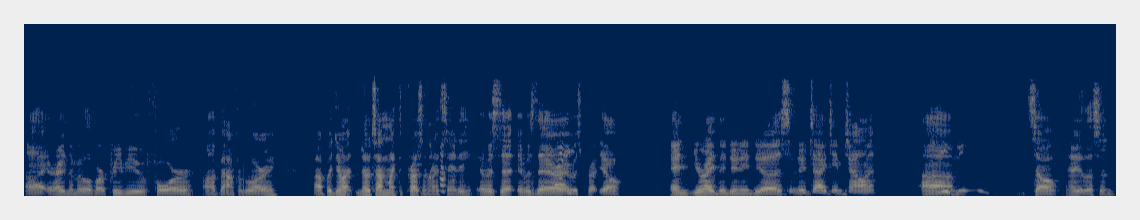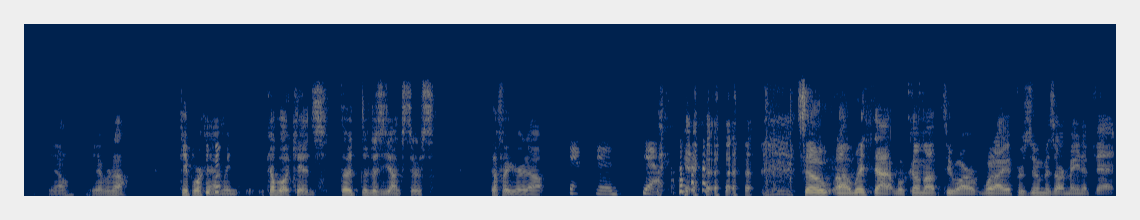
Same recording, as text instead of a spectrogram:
Uh, right in the middle of our preview for uh, Bound for Glory. Uh, but you know what? No time like the present, right, Sandy? It was the, it was there. It was pre- know, and you're right. They do need uh, some new tag team talent. Um, so hey, listen, you know, you never know. Keep working. I mean, a couple of kids. They're they're just youngsters. They'll figure it out. kids. Yeah. so uh, with that, we'll come up to our what I presume is our main event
